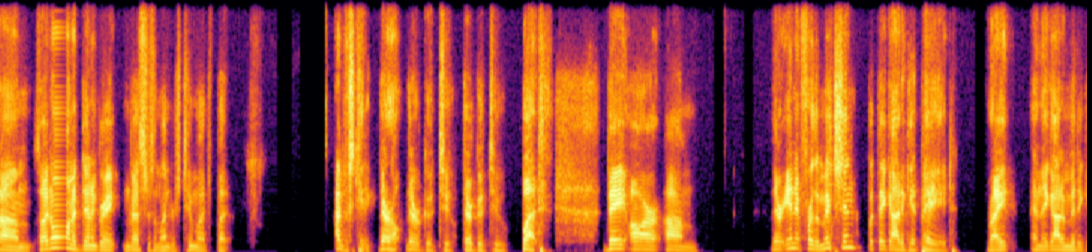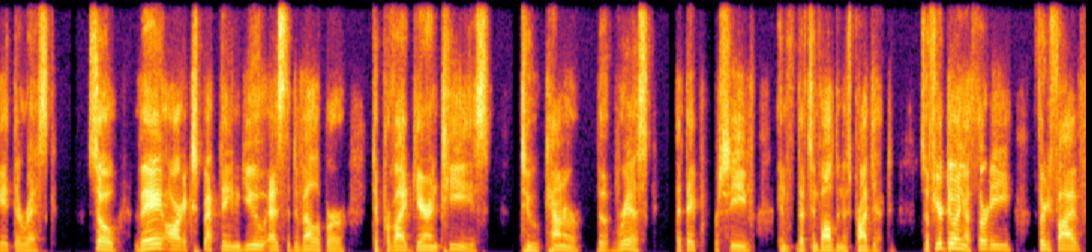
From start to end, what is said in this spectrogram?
Um, so I don't want to denigrate investors and lenders too much, but I'm just kidding. They're all, they're good too. They're good too. But they are um, they're in it for the mission, but they got to get paid, right? And they got to mitigate their risk. So they are expecting you as the developer to provide guarantees to counter the risk that they perceive and that's involved in this project. So if you're doing a 30, 35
